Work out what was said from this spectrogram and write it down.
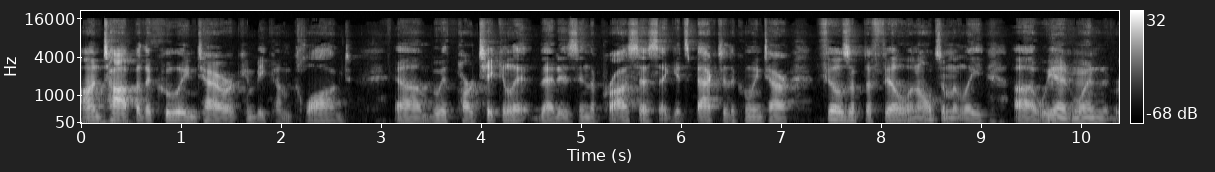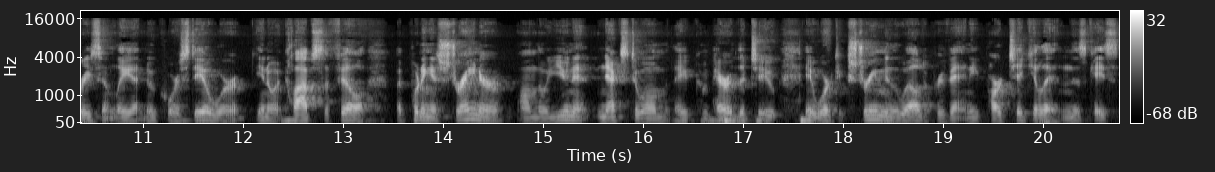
on top of the cooling tower can become clogged um, with particulate that is in the process that gets back to the cooling tower, fills up the fill, and ultimately, uh, we had mm-hmm. one recently at Nucor Steel where you know it collapsed the fill by putting a strainer on the unit next to them. They compared the two. It worked extremely well to prevent any particulate, in this case,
